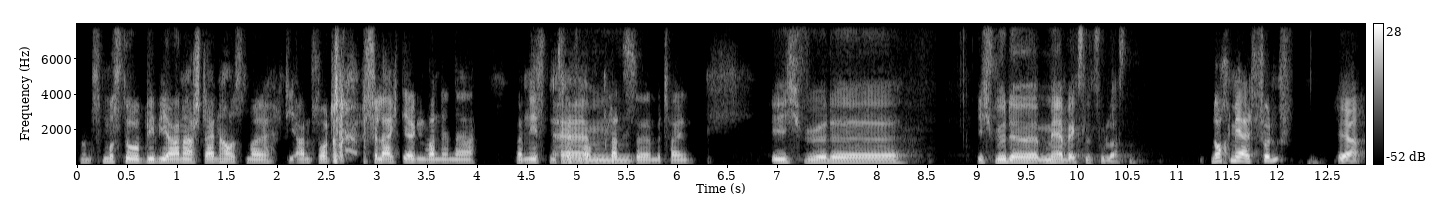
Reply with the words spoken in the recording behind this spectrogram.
Sonst musst du Bibiana Steinhaus mal die Antwort vielleicht irgendwann in der, beim nächsten Treffen ähm, auf dem ähm, Platz äh, mitteilen. Ich würde, ich würde mehr Wechsel zulassen. Noch mehr als fünf? Ja.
